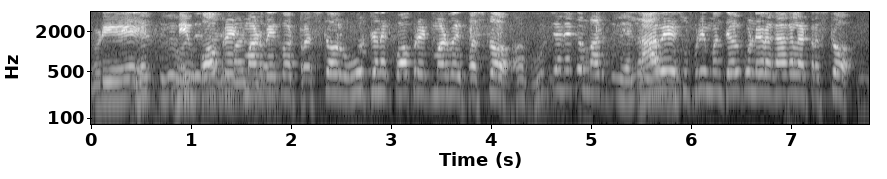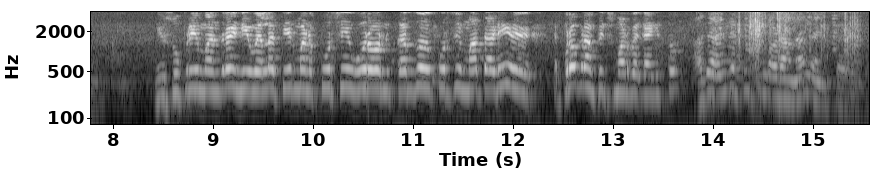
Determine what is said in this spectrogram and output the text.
ನೋಡಿ ಹೇಳ್ತೀವಿ, ನೀವು ಒಂದೇ ಸಾರಿ ಕೋಆಪರೇಟ್ ಮಾಡ್ಬೇಕು. ಟ್ರಸ್ಟ್ ಅವ್ರು ಊರ್ ಜನಕ್ಕೆ ಕೋಆಪರೇಟ್ ಮಾಡ್ಬೇಕು ಫಸ್ಟು ಊರ್ ಜನಕ್ಕೆ ಮಾಡ್ತೀವಿ. ಎಲ್ಲ ನಾವೇ ಸುಪ್ರೀಂ ಅಂತ ಹೇಳ್ಕೊಂಡಿರೋಕ್ಕಾಗಲ್ಲ ಟ್ರಸ್ಟು ನೀವು ಸುಪ್ರೀಂ ಅಂದ್ರೆ ನೀವೆಲ್ಲ ತೀರ್ಮಾನ ಕೂರಿಸಿ ಊರವ್ರನ್ನ ಕರೆದು ಕೂರಿಸಿ ಮಾತಾಡಿ ಪ್ರೋಗ್ರಾಮ್ ಫಿಕ್ಸ್ ಮಾಡಬೇಕಾಗಿತ್ತು. ಅದೇ ಹಂಗೆ ಫಿಕ್ಸ್ ಮಾಡೋಣ ಅಂತ ಹೇಳ್ತಾ ಇರೋದು.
